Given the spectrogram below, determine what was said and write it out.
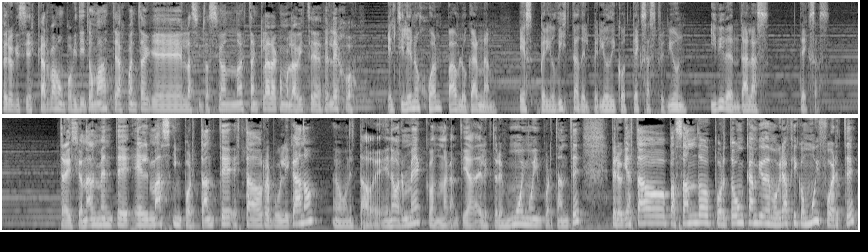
pero que si escarbas un poquitito más te das cuenta que la situación no es tan clara como la viste desde lejos. El chileno Juan Pablo Garnam es periodista del periódico Texas Tribune y vive en Dallas, Texas. Tradicionalmente el más importante estado republicano, un estado enorme, con una cantidad de electores muy, muy importante, pero que ha estado pasando por todo un cambio demográfico muy fuerte,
